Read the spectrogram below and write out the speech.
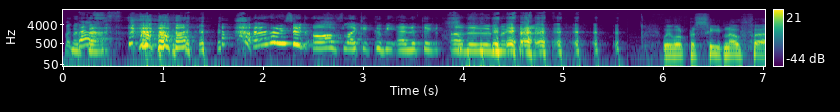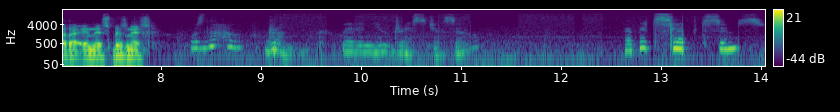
Macbeth. Macbeth. I don't know he said of like it could be anything other than Macbeth. We will proceed no further in this business. Was the hope drunk wherein you dressed yourself? Hath it slept since?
